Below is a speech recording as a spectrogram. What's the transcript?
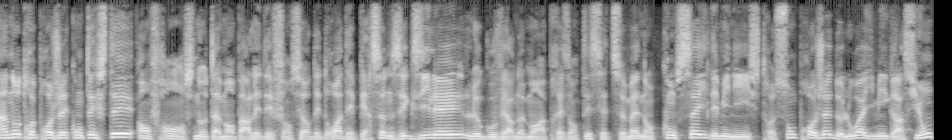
Un autre projet contesté en France, notamment par les défenseurs des droits des personnes exilées. Le gouvernement a présenté cette semaine en Conseil des ministres son projet de loi immigration.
